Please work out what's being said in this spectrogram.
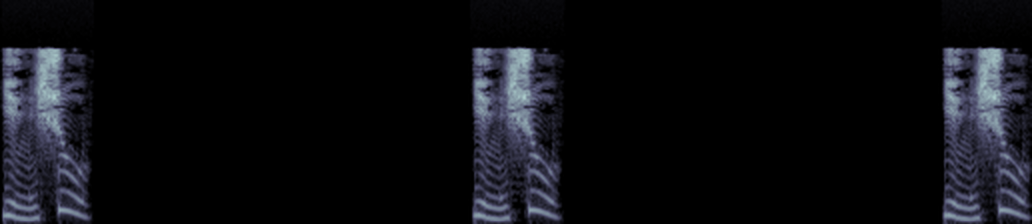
Yin shu. Yin shu. Yin shu.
